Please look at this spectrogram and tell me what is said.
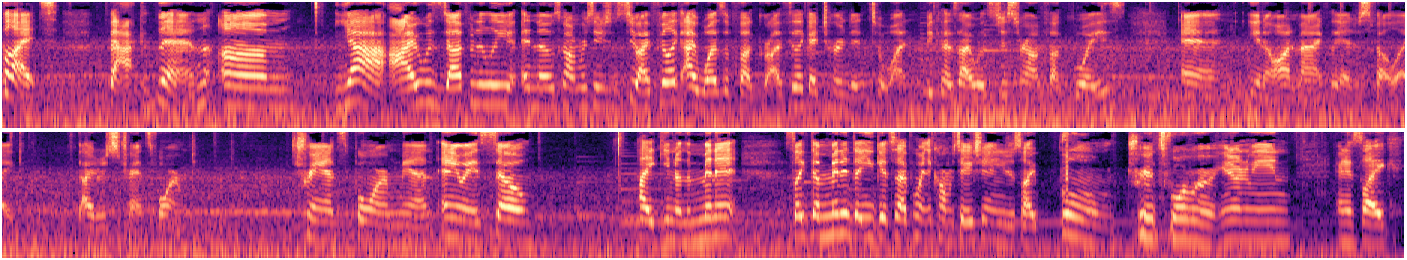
But back then, um, yeah, I was definitely in those conversations too. I feel like I was a fuck girl. I feel like I turned into one because I was just around fuck boys, and you know, automatically I just felt like I just transformed, transformed, man. Anyways, so like you know, the minute it's like the minute that you get to that point in the conversation, you just like boom, transformer. You know what I mean? And it's like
